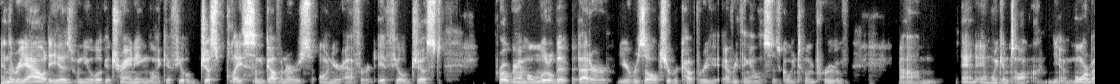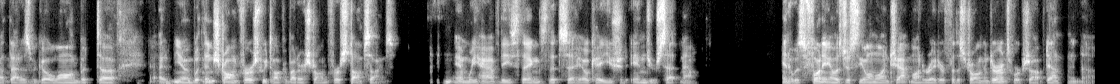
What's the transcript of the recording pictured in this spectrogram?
and the reality is when you look at training like if you'll just place some governors on your effort if you'll just program a little bit better your results your recovery everything else is going to improve. Um, and and we can talk you know more about that as we go along. But uh, uh you know within StrongFirst we talk about our StrongFirst stop signs and we have these things that say okay you should end your set now. And it was funny i was just the online chat moderator for the strong endurance workshop down in uh,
